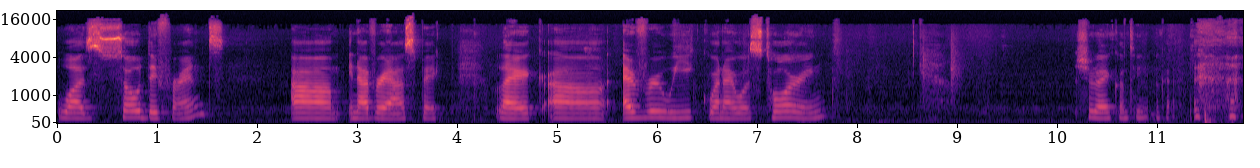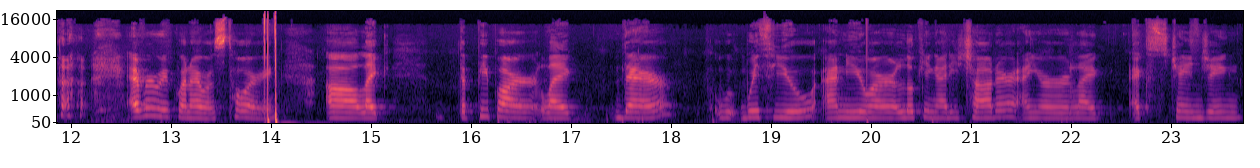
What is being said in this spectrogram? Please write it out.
was so different um, in every aspect. Like uh, every week when I was touring, should I continue? Okay. every week when I was touring, uh, like the people are like there with you, and you are looking at each other, and you're like exchanging,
